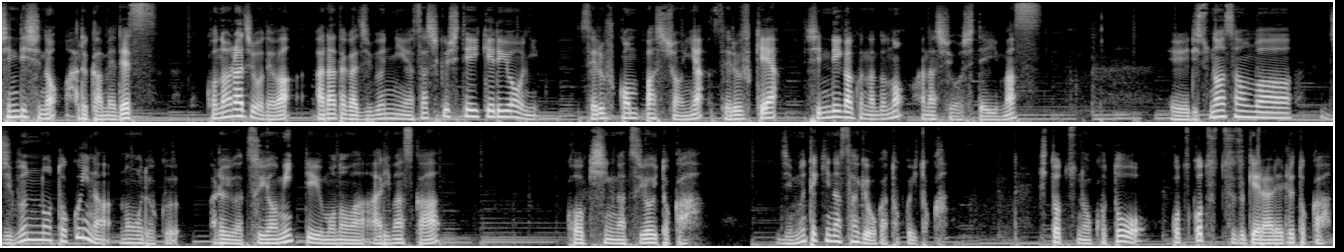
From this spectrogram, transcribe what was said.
心理師の春亀です。このラジオではあなたが自分に優しくしていけるようにセルフコンパッションやセルフケア心理学などの話をしています、えー、リスナーさんは自分の得意な能力あるいは強みっていうものはありますか？好奇心が強いとか事務的な作業が得意とか一つのことをコツコツ続けられるとか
